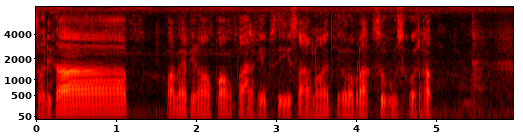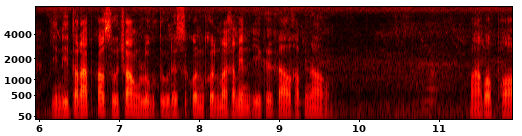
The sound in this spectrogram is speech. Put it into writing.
สวัสดีครับพ่อแม่พี่น้องพ้องป่าและเอฟซีสาวน้อยที่เคารพรักสู้หูสกุลครับ ยินดีต้อนรับเข้าสู่ช่องลุงตู่เดอะสกลคนมาคามินอีกคือเก่าครับพี่น้อง มาพบพอ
